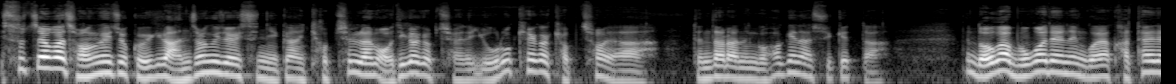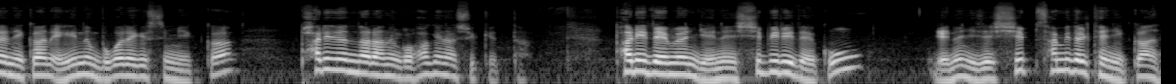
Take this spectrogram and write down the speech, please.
숫자가 정해졌고 여기가 안 정해져 있으니까 겹치려면 어디가 겹쳐야 돼? 요렇게가 겹쳐야 된다라는 거 확인할 수 있겠다. 너가 뭐가 되는 거야? 같아야 되니까 A는 뭐가 되겠습니까? 8이 된다라는 걸 확인할 수 있겠다. 8이 되면 얘는 11이 되고 얘는 이제 13이 될 테니까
